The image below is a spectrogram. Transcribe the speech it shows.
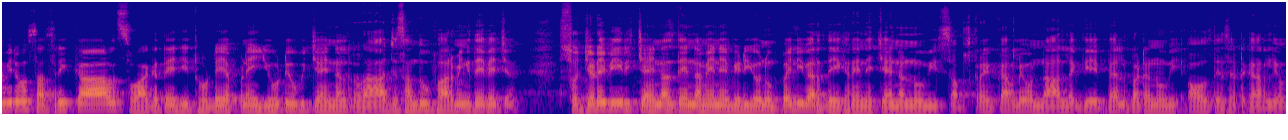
ਵੀਰੋ, ਸਤਿ ਸ੍ਰੀ ਅਕਾਲ। ਸਵਾਗਤ ਹੈ ਜੀ ਤੁਹਾਡੇ ਆਪਣੇ YouTube channel Raj Sandhu farming ਦੇ ਵਿੱਚ। ਸੋ ਜਿਹੜੇ ਵੀਰ ਚੈਨਲ ਤੇ ਨਵੇਂ ਨੇ, ਵੀਡੀਓ ਨੂੰ ਪਹਿਲੀ ਵਾਰ ਦੇਖ ਰਹੇ ਨੇ, ਚੈਨਲ ਨੂੰ ਵੀ ਸਬਸਕ੍ਰਾਈਬ ਕਰ ਲਿਓ। ਨਾਲ ਲੱਗੇ ਬੈਲ ਬਟਨ ਨੂੰ ਵੀ ਆਲ ਤੇ ਸੈੱਟ ਕਰ ਲਿਓ,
